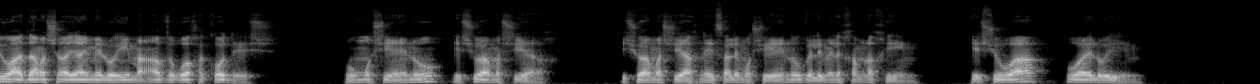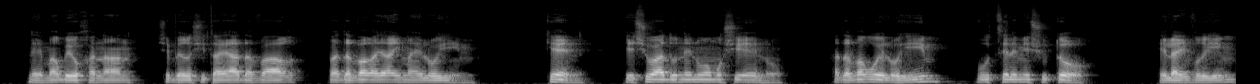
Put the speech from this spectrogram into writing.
הוא האדם אשר היה עם אלוהים האב ורוח הקודש? הוא מושיענו, ישוע המשיח. ישוע המשיח נעשה למושיענו ולמלך המלכים. ישוע הוא האלוהים. נאמר ביוחנן שבראשית היה הדבר, והדבר היה עם האלוהים. כן, ישוע אדוננו המושיענו. הדבר הוא אלוהים, והוא צלם ישותו. אל העברים,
